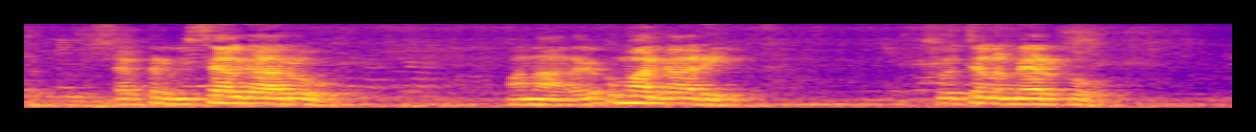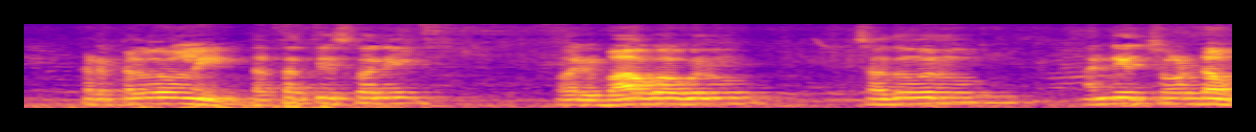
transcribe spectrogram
doctor Vishala. Doctor Vishal garu మన రవికుమార్ గారి సూచనల మేరకు ఇక్కడ పిల్లల్ని దత్తత తీసుకొని వారి బాగోగులు చదువులు అన్నీ చూడడం.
